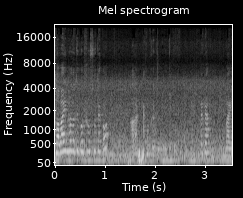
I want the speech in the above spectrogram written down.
সবাই ভালো থেকো, সুস্থ থেকো। আর এখনকার জন্য এটুকু। টাটা বাই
